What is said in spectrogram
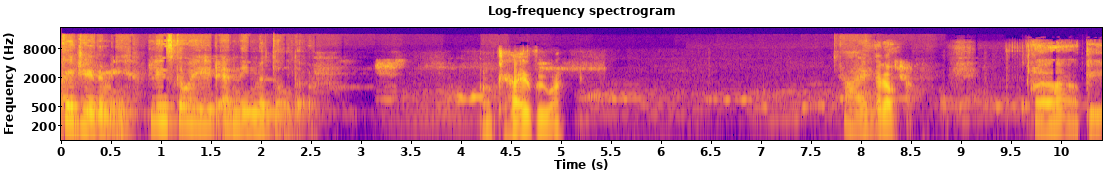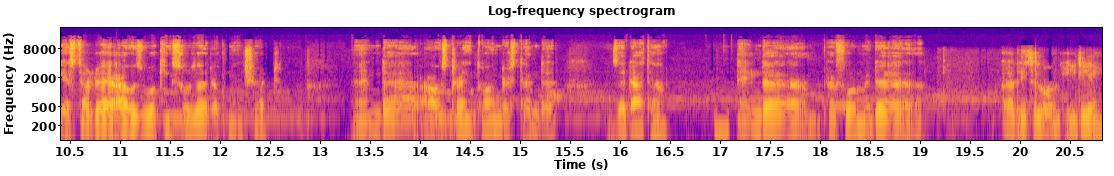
Okay, Jeremy. Please go ahead and then Matilda. Okay, hi everyone. Hi. Hello. Uh, okay, yesterday I was working through the document chart and uh, I was trying to understand the, the data and uh, performed a, a little on EDA.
